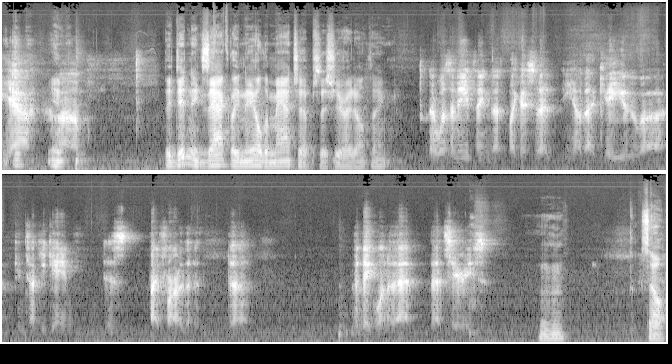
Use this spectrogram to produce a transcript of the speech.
Yeah. Um, they didn't exactly nail the matchups this year. I don't think. there wasn't anything that, like I said, you know, that KU uh, Kentucky game is by far the, the the big one of that that series. Mhm so,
